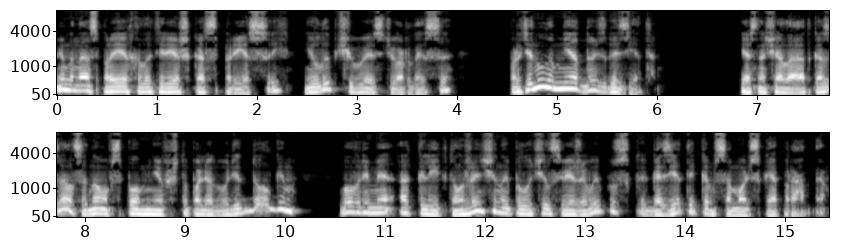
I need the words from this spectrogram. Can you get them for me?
Мимо нас проехала тележка с прессой, и улыбчивая стюардесса протянула мне одну из газет. Я сначала отказался, но, вспомнив, что полет будет долгим, вовремя окликнул женщину и получил свежий выпуск газеты «Комсомольская правда».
